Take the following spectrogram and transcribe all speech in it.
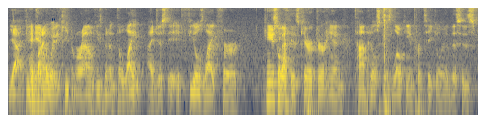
Yeah, if you Opinion. can find a way to keep him around, he's been a delight. I just it, it feels like for Can you just both imagine? his character and Tom Hiddleston's Loki in particular, this is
